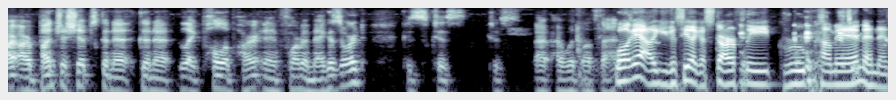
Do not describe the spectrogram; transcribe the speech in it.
Are, are a bunch of ships gonna gonna like pull apart and form a Megazord? Because because because I, I would love that. Well, yeah, you can see like a Starfleet group come in and then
